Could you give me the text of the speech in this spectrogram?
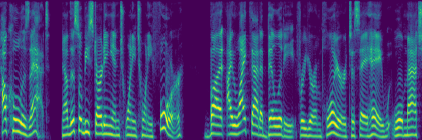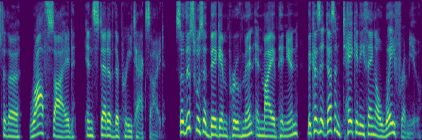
How cool is that? Now, this will be starting in 2024, but I like that ability for your employer to say, hey, we'll match to the Roth side instead of the pre tax side. So, this was a big improvement, in my opinion, because it doesn't take anything away from you.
